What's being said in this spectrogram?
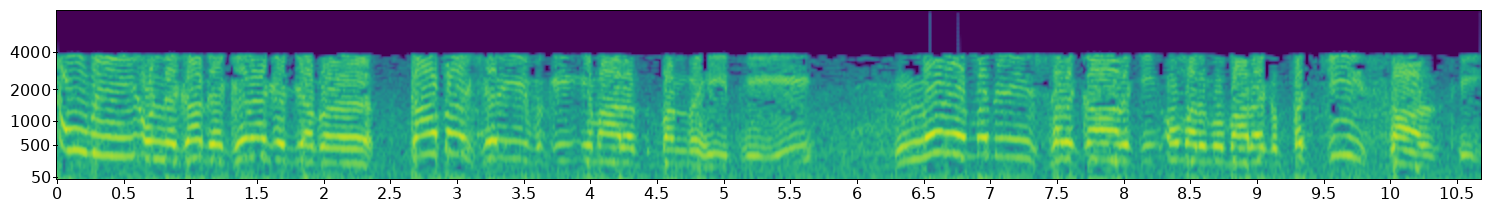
تم بھی ان نے کہا دیکھے نا کہ جب کعبہ شریف کی عمارت بن رہی تھی، میرے مدنی سرکار کی عمر مبارک پچیس سال تھی۔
